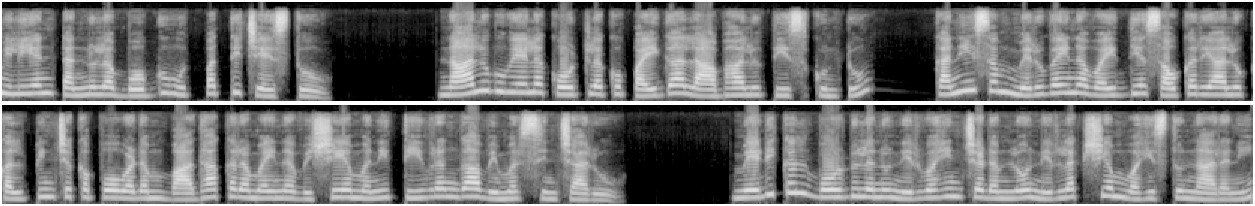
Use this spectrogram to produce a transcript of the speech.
మిలియన్ టన్నుల బొగ్గు ఉత్పత్తి చేస్తూ నాలుగు వేల కోట్లకు పైగా లాభాలు తీసుకుంటూ కనీసం మెరుగైన వైద్య సౌకర్యాలు కల్పించకపోవడం బాధాకరమైన విషయమని తీవ్రంగా విమర్శించారు. మెడికల్ బోర్డులను నిర్వహించడంలో నిర్లక్ష్యం వహిస్తున్నారని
